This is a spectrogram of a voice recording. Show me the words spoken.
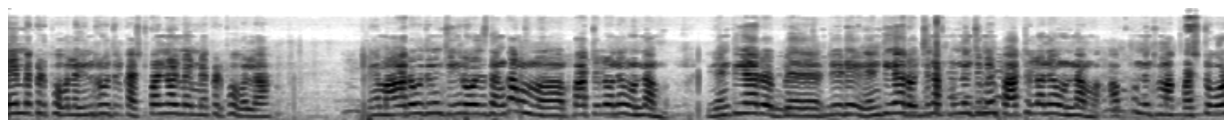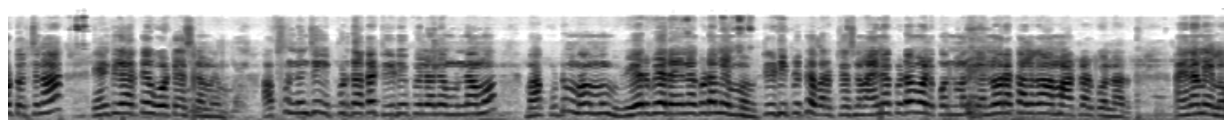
మేము ఎక్కడ పోవాలా? ఇన్ని రోజులు కష్టపడిన వాళ్ళు మేము ఎక్కడ పోవాలా? మేము ఆ రోజు నుంచి ఈ రోజు దాకా పార్టీలోనే ఉన్నాము. ఎన్టీఆర్ టీడీ ఎన్టీఆర్ వచ్చినప్పటి నుంచి మేము పార్టీలోనే ఉన్నాము. అప్పటి నుంచి మాకు ఫస్ట్ ఓటు వచ్చినా ఎన్టీఆర్కే ఓటు వేసినాం మేము. అప్పటి నుంచి ఇప్పుడు దాకా టీడీపీలోనే ఉన్నాము. మా కుటుంబం వేరు వేరు అయినా కూడా మేము టీడీపీకే వర్క్ చేసినాం. అయినా కూడా వాళ్ళు కొంతమంది ఎన్నో రకాలుగా మాట్లాడుకున్నారు. అయినా మేము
